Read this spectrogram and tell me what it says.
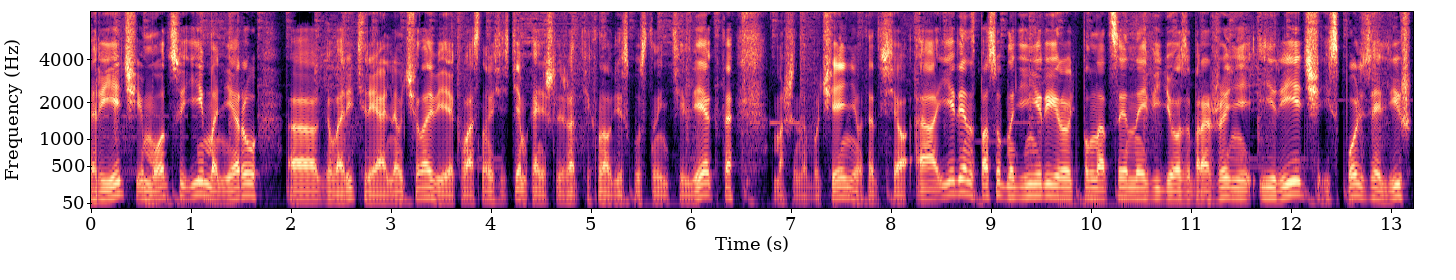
речь, эмоции и манеру э, говорить реального человека. В основе системы, конечно, лежат технологии искусственного интеллекта, машинное обучение, вот это все. А Елена способна генерировать полноценное видеоизображение и речь, используя лишь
